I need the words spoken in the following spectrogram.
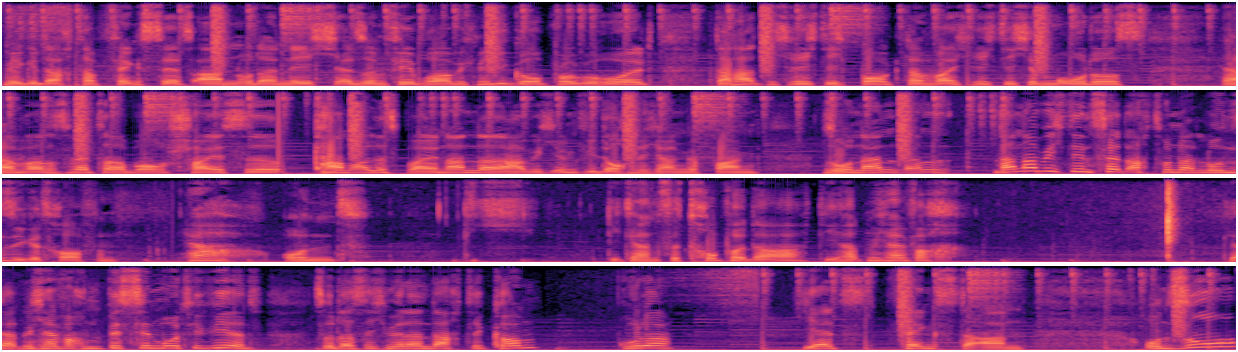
mir gedacht habe, fängst du jetzt an oder nicht. Also im Februar habe ich mir die GoPro geholt, dann hatte ich richtig Bock, dann war ich richtig im Modus. Ja, dann war das Wetter aber auch scheiße, kam alles beieinander, habe ich irgendwie doch nicht angefangen. So, und dann, dann, dann habe ich den Z800 Lunsi getroffen. Ja, und die, die ganze Truppe da, die hat mich einfach, die hat mich einfach ein bisschen motiviert, sodass ich mir dann dachte, komm, Bruder, jetzt fängst du an. Und so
